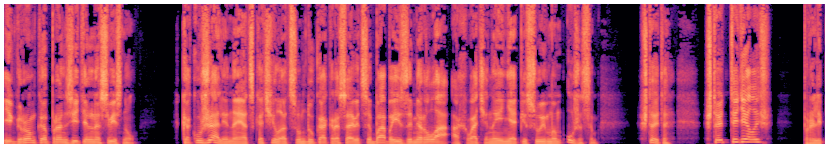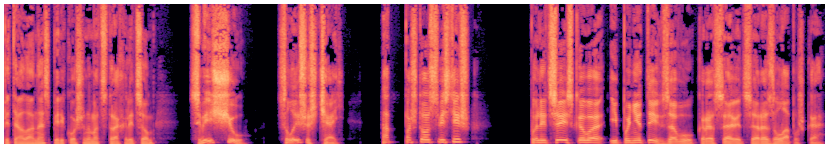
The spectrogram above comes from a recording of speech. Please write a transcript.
и громко пронзительно свистнул. Как ужаленная отскочила от сундука красавица баба и замерла, охваченная неописуемым ужасом. «Что это? Что это ты делаешь?» — пролепетала она с перекошенным от страха лицом. «Свищу!» Слышишь, чай? А по что свистишь? Полицейского и понятых зову, красавица-разлапушка.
